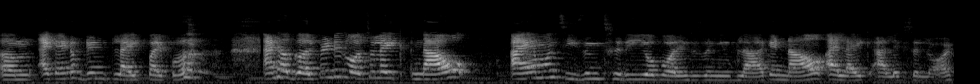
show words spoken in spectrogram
Um, I kind of didn't like Piper and her girlfriend is also like now I am on season 3 of Orange is the New Black and now I like Alex a lot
